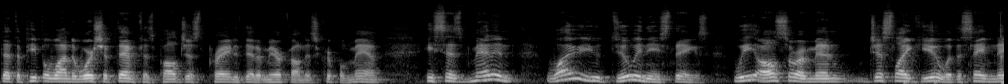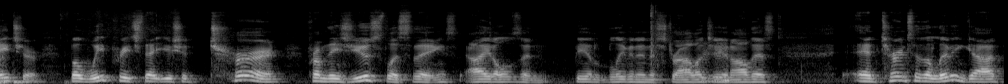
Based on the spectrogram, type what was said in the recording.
that the people wanted to worship them, because Paul just prayed and did a miracle on this crippled man, he says, Men, and why are you doing these things? We also are men just like you with the same nature, but we preach that you should turn from these useless things, idols and being believing in astrology mm-hmm. and all this, and turn to the living God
